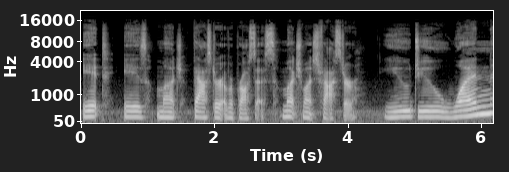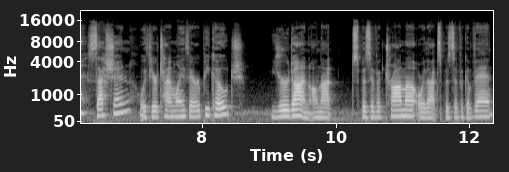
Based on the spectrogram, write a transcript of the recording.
it is much faster of a process, much, much faster. You do one session with your timeline therapy coach, you're done on that specific trauma or that specific event.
